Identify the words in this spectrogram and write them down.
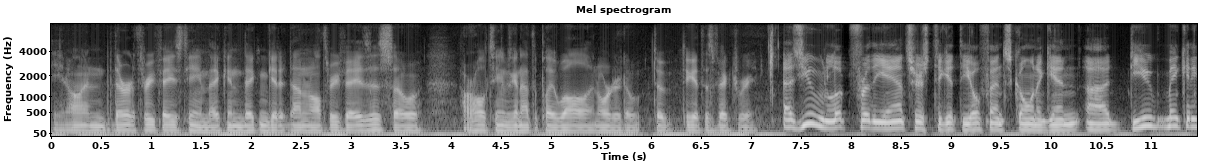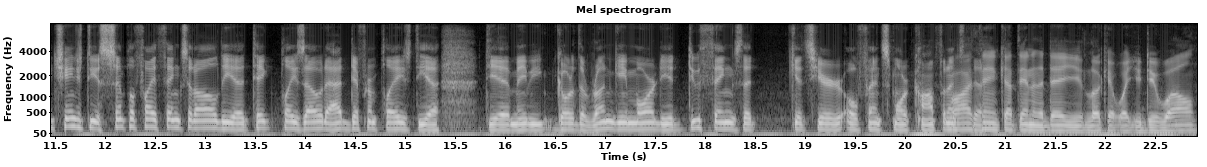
you know, and they're a three-phase team. They can they can get it done in all three phases. So our whole team's going to have to play well in order to, to, to, get this victory. As you look for the answers to get the offense going again, uh, do you make any changes? Do you simplify things at all? Do you take plays out, add different plays? Do you do you maybe go to the run game more? Do you do things that gets your offense more confidence? Well, I think at the end of the day, you look at what you do well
